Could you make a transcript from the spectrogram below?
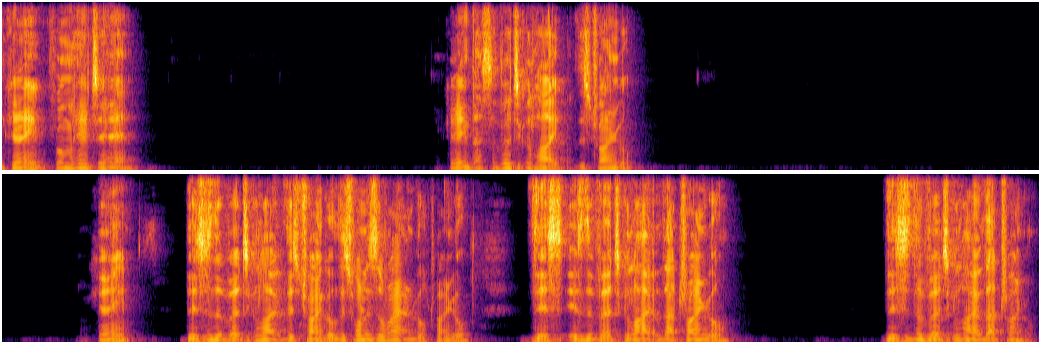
Okay. From here to here. Okay. That's the vertical height of this triangle. Okay. This is the vertical height of this triangle. This one is the right angle triangle. This is the vertical height of that triangle. This is the vertical height of that triangle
